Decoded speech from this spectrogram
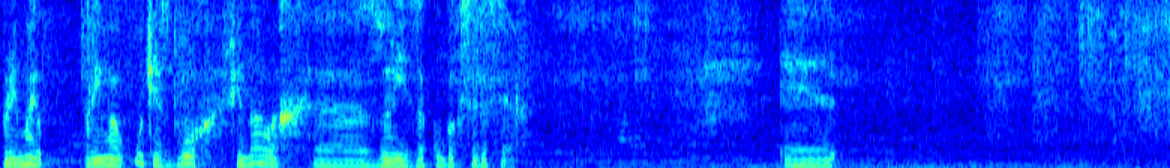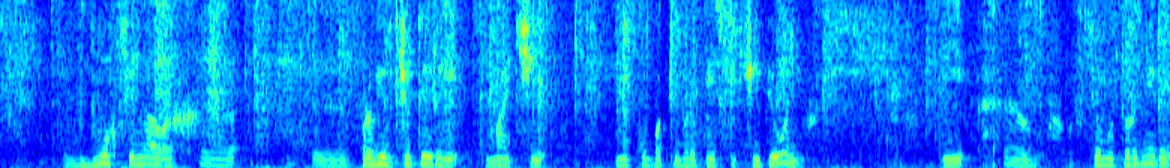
Приймав, приймав участь в двох фіналах е, зорі за Кубок СРСР. Е, в двох фіналах е, е, провів чотири матчі на Кубок Європейських чемпіонів. І е, в цьому турнірі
